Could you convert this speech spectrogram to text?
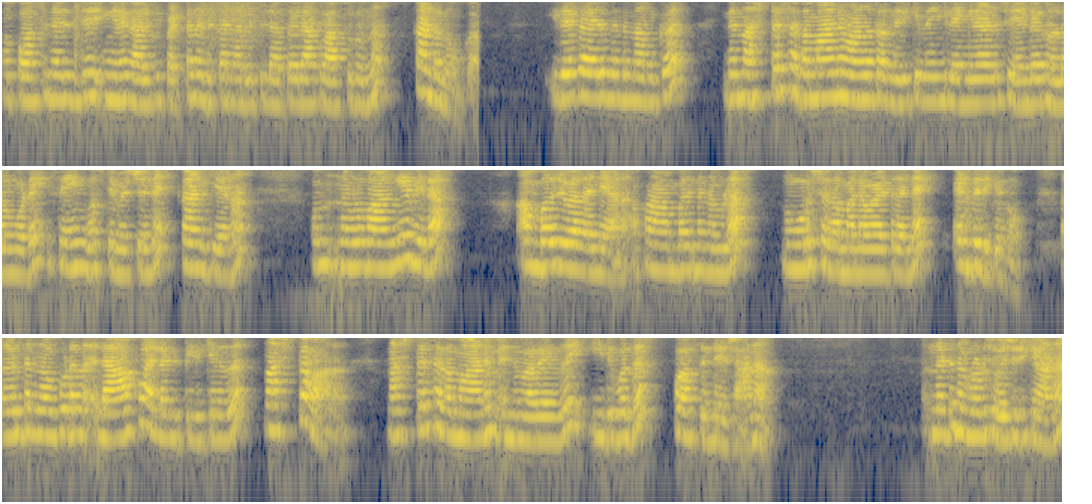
പെർസെന്റേജിന്റെ ഇങ്ങനെ കാൽക്കുലേറ്റ് പെട്ടെന്ന് എടുക്കാൻ അറിയത്തില്ലാത്തവർ ആ ക്ലാസ് ഒന്ന് കണ്ടു നോക്കുക. ഇതേ കാര്യം തന്നെ നമുക്ക് ഇതിന്റെ നഷ്ട ശതമാനമാണ് തന്നിരിക്കുന്നതെങ്കിൽ എങ്ങനെയാണ് ചെയ്യേണ്ടതെന്നുള്ളതും കൂടെ സെയിം ക്വസ്റ്റ്യൻ വെച്ച് തന്നെ കാണിക്കുകയാണ്. അപ്പം നമ്മൾ വാങ്ങിയ വില അമ്പത് രൂപ തന്നെയാണ്. അപ്പൊ ആ അമ്പതിനെ നമ്മൾ നൂറ് ശതമാനമായിട്ട് തന്നെ എടുത്തിരിക്കുന്നു. അതുപോലെ തന്നെ നമുക്കിവിടെ ലാഭമല്ല കിട്ടിയിരിക്കുന്നത് നഷ്ടമാണ്. നഷ്ട ശതമാനം എന്ന് പറയുന്നത് ഇരുപത് പെർസെന്റേജ് ആണ്. എന്നിട്ട് നമ്മളോട് ചോദിച്ചിരിക്കുകയാണ്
